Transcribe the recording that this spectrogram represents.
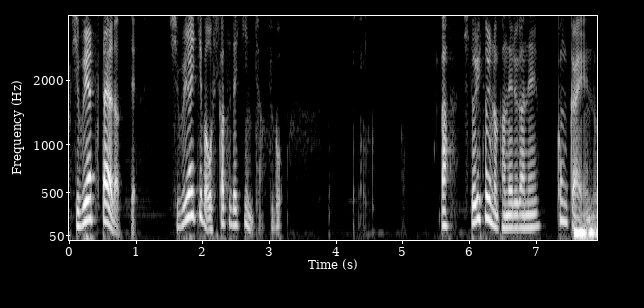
渋谷ツタヤだって。渋谷行けば推し活できんじゃん。すご。あ、一人一人のパネルがね、今回の、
